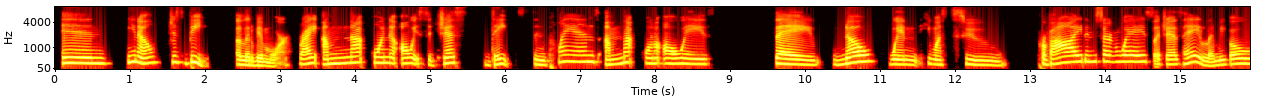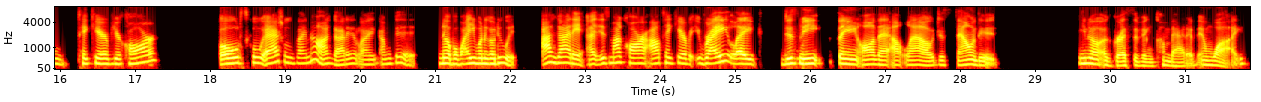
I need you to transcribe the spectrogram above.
and, you know, just be a little bit more, right? I'm not going to always suggest dates and plans. I'm not going to always say no when he wants to provide in certain ways, such as, hey, let me go take care of your car. Old school Ashley was like, no, I got it. Like, I'm good. No, but why you want to go do it? I got it. It's my car. I'll take care of it. Right? Like, just me saying all that out loud just sounded you know, aggressive and combative. And why?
